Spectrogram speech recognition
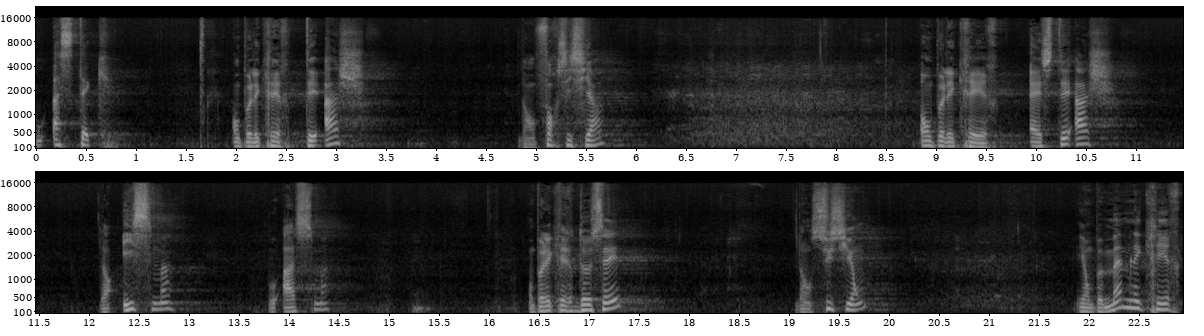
ou Aztèque. On peut l'écrire TH dans Forsythia. On peut l'écrire STH dans isthme ou asthme. On peut l'écrire 2C dans succion. Et on peut même l'écrire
